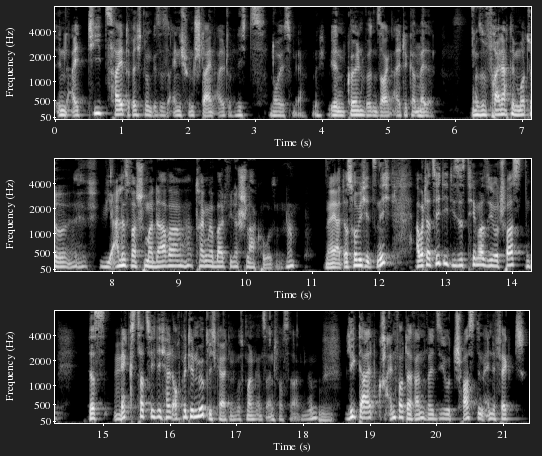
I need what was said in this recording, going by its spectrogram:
in IT-Zeitrechnung ist es eigentlich schon steinalt und nichts Neues mehr. Wir in Köln würden sagen alte Kamelle. Also frei nach dem Motto, wie alles, was schon mal da war, tragen wir bald wieder Schlaghosen. Ne? Naja, das hoffe ich jetzt nicht. Aber tatsächlich dieses Thema Zero Trust, das wächst tatsächlich halt auch mit den Möglichkeiten, muss man ganz einfach sagen. Ne? Mhm. Liegt da halt auch einfach daran, weil Zero Trust im Endeffekt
